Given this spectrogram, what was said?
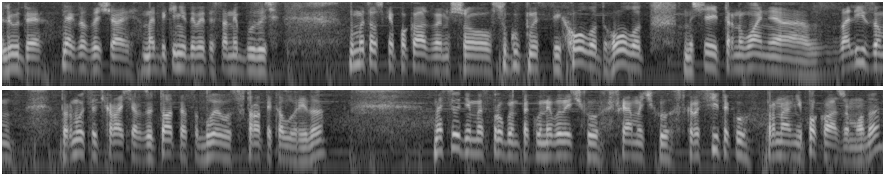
люди, як зазвичай, на бікіні дивитися не будуть. Ну, ми трошки показуємо, що в сукупності холод, голод, ще й тренування з залізом приносять кращі результати, особливо з втрати калорій. Да? На сьогодні ми спробуємо таку невеличку схемочку з кросфітику, принаймні покажемо, да?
